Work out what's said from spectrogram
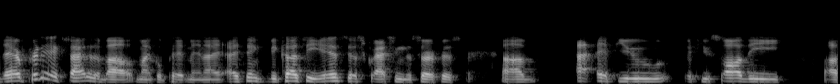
they're pretty excited about Michael Pittman. I, I think because he is just scratching the surface. Uh, if you if you saw the uh,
